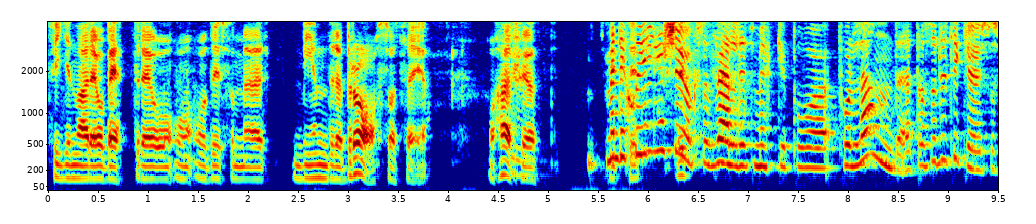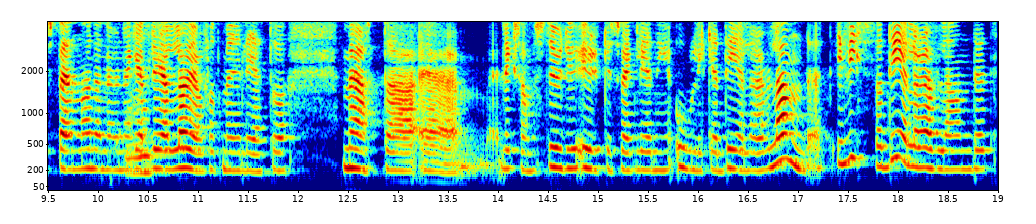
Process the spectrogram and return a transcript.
finare och bättre och, och, och det som är mindre bra så att säga. Och här tror jag att men det skiljer sig också väldigt mycket på, på landet. Alltså det tycker jag är så spännande nu när mm. Gabriella och jag har fått möjlighet att möta eh, liksom studie och yrkesvägledning i olika delar av landet. I vissa delar av landet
